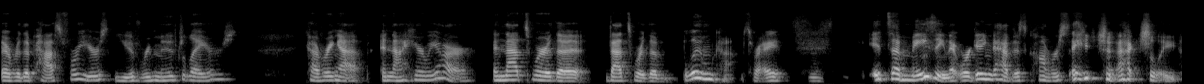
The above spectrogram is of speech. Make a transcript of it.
over the past four years. You've removed layers covering up and now here we are and that's where the that's where the bloom comes right? Mm-hmm. it's amazing that we're getting to have this conversation actually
